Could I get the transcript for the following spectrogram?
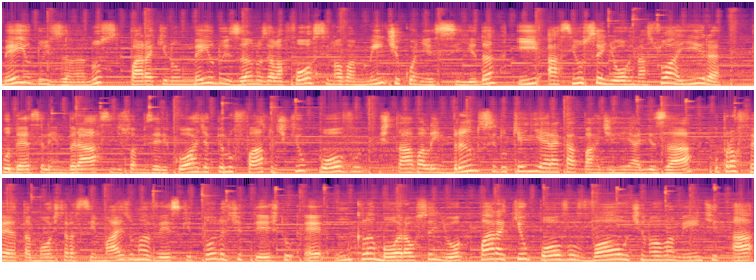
meio dos anos, para que no meio dos anos ela fosse novamente conhecida e assim o Senhor, na sua ira, pudesse lembrar-se de sua misericórdia pelo fato de que o povo estava lembrando-se do que ele era capaz de realizar. O profeta mostra-se mais uma vez que todo este texto é um clamor ao Senhor para que o povo volte novamente a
